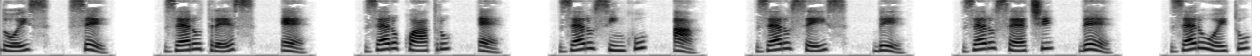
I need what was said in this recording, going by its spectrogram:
02 C. 03 E. 04 E. 05 A. 06, B. 07, D. 08,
